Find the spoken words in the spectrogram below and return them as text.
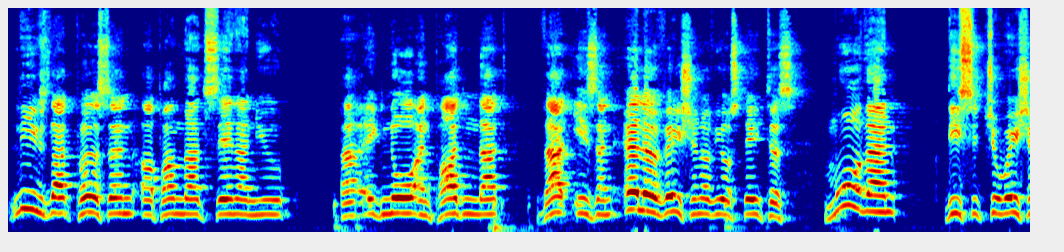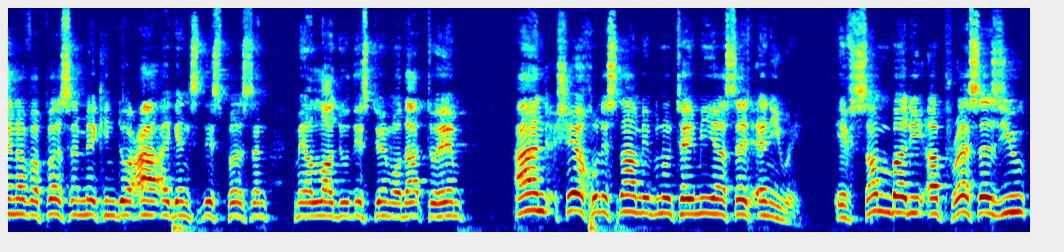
leaves that person upon that sin and you uh, ignore and pardon that, that is an elevation of your status more than the situation of a person making dua against this person May Allah do this to him or that to him. And Shaykhul Islam Ibn Taymiyyah said anyway, if somebody oppresses you,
